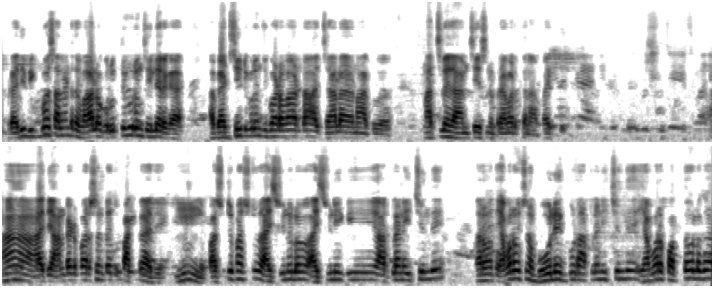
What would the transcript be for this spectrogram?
ఇప్పుడు అది బిగ్ బాస్ అలాంటిది. వాళ్ళు ఒక వృత్తి గురించి వెళ్ళారుగా. ఆ బెడ్ షీట్ గురించి గొడవ అది చాలా నాకు నచ్చలేదు ఆమె చేసిన ప్రవర్తన. ప్రతి అది హండ్రెడ్ పర్సెంటేజ్ పక్క అది. ఫస్ట్ ఫస్ట్ అశ్వినిలో అశ్వినికి అట్లనే ఇచ్చింది. తర్వాత ఎవరు వచ్చిన బోలేకి కూడా అట్లనే ఇచ్చింది. ఎవరు కొత్త వాళ్ళుగా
